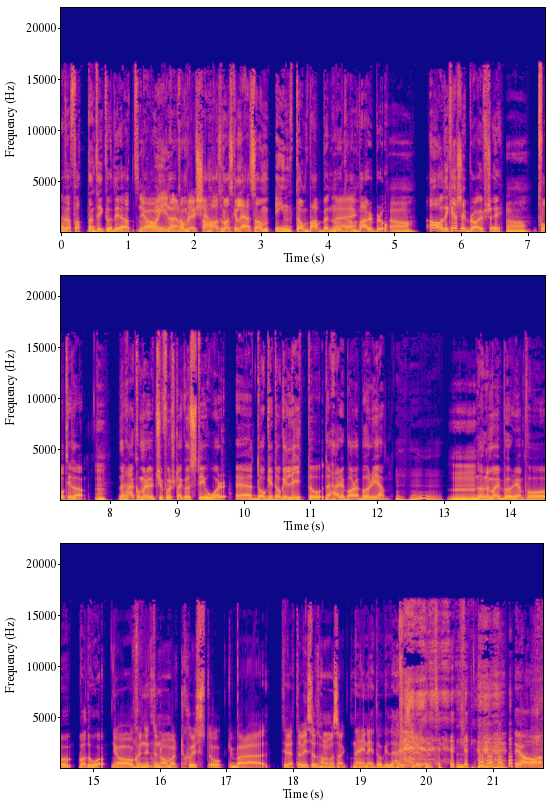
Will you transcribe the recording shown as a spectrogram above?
Jag fattar inte riktigt vad det är. Att, Ja, innan hon blev känd. Jaha, så man ska läsa om, inte om Babben, Nej. utan om Barbro. Ja, Ja, det kanske är bra i och för sig. ja. Två till då. Mm. Den här kommer ut 21 augusti i år. Eh, Doggy Doggelito, det här är bara början. Mm. Då undrar man ju början på vad då? Ja, och kunde inte någon varit schysst och bara tillrättavisat honom och sagt nej, nej Dogge, det här är slutet. Ja,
